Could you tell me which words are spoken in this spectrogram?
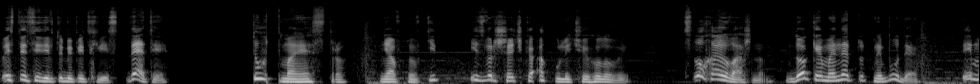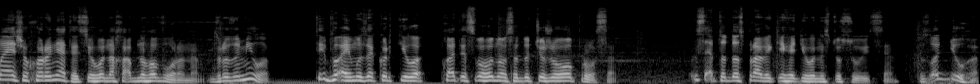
пестицидів тобі під хвіст. Де ти? Тут, маестро, нявкнув кіт із вершечка акулячої голови. Слухай уважно, доки мене тут не буде, ти маєш охороняти цього нахабного ворона. Зрозуміло? Ти ба йому закортіло пхати свого носа до чужого проса. Себто до справ, які геть його не стосуються. Злодюга.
